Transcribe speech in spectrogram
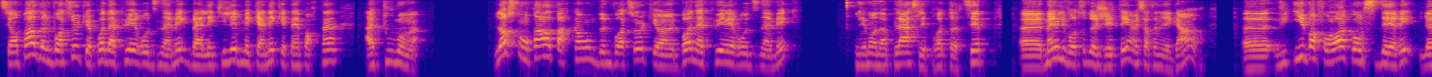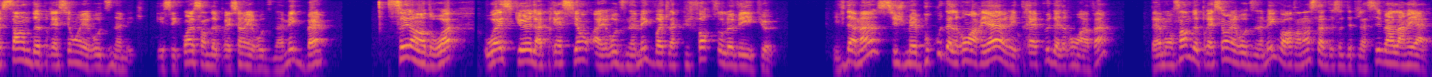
Si on parle d'une voiture qui n'a pas d'appui aérodynamique, ben, l'équilibre mécanique est important à tout moment. Lorsqu'on parle par contre d'une voiture qui a un bon appui aérodynamique, les monoplaces, les prototypes, euh, même les voitures de GT à un certain égard, euh, il va falloir considérer le centre de pression aérodynamique. Et c'est quoi le centre de pression aérodynamique? Ben, c'est l'endroit où est-ce que la pression aérodynamique va être la plus forte sur le véhicule. Évidemment, si je mets beaucoup d'ailerons arrière et très peu d'ailerons avant, ben, mon centre de pression aérodynamique va avoir tendance à se déplacer vers l'arrière.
